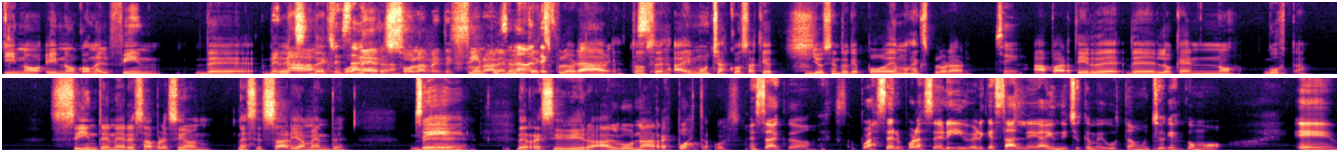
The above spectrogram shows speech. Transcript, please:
Y no, y no con el fin de, De de ex- nada. de exponer. Exacto. Solamente explorar. Simplemente Solamente explorar. explorar, Entonces, sí. hay muchas cosas que yo siento que podemos explorar Sí. a partir de, de lo que nos gusta, sin tener esa presión necesariamente de, de recibir alguna respuesta, pues. Exacto. Por hacer, por hacer y ver qué sale. Hay un dicho que me gusta mucho que es como, eh,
